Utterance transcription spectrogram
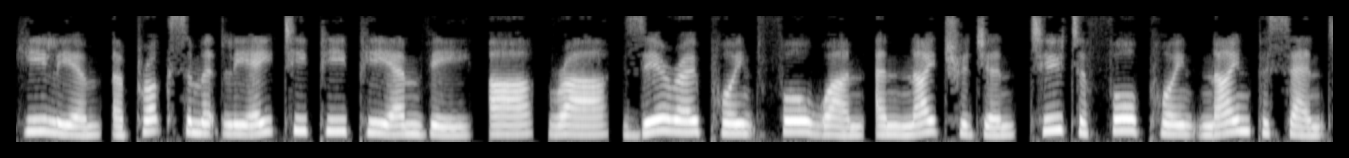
helium approximately 80 ppmv, R, Ra 0.41 and nitrogen 2 to 4.9%,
